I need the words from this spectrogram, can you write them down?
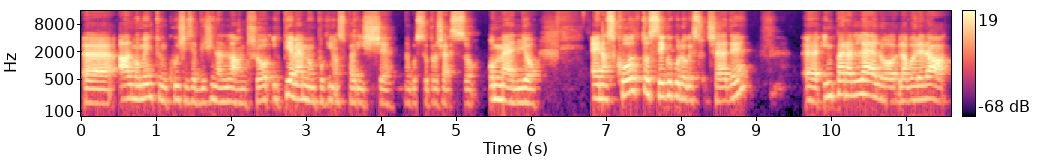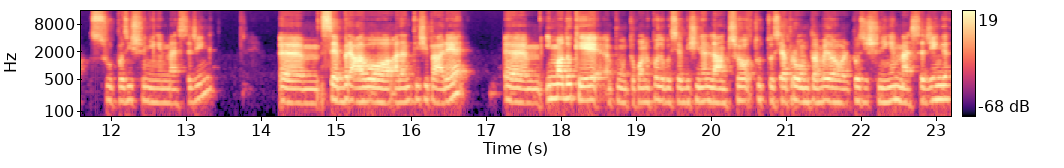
eh, al momento in cui ci si avvicina al lancio, il PMM un pochino sparisce da questo processo, o meglio, è in ascolto, segue quello che succede, eh, in parallelo lavorerà sul positioning e messaging, ehm, se è bravo ad anticipare, ehm, in modo che appunto quando poi dopo si avvicina il lancio tutto sia pronto, almeno il positioning e il messaging,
